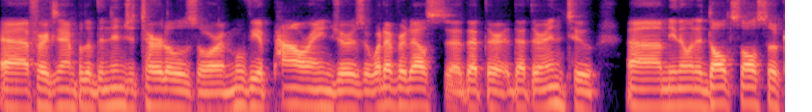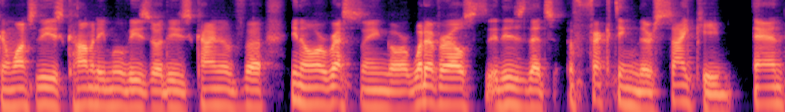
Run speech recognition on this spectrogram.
uh, for example, of the Ninja Turtles or a movie of Power Rangers or whatever else uh, that they're that they're into. Um, you know, and adults also can watch these comedy movies or these kind of uh, you know, or wrestling or whatever else it is that's affecting their psyche. And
